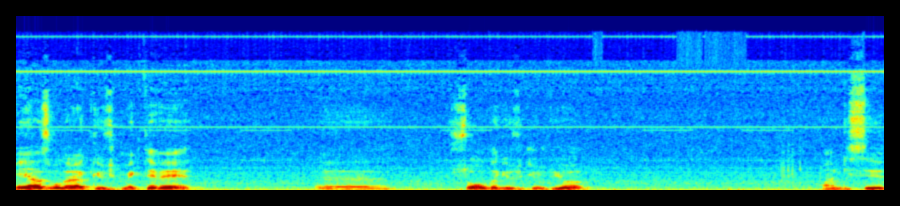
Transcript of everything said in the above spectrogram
Beyaz olarak gözükmekte ve e, solda gözüküyor diyor. Hangisi?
